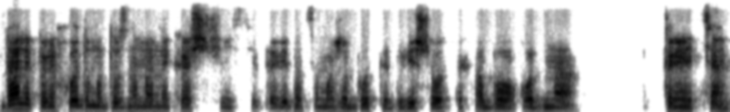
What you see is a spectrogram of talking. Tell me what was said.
Далі переходимо до знаменника 6. Відповідно, це може бути 2 шостих або 1 третя.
